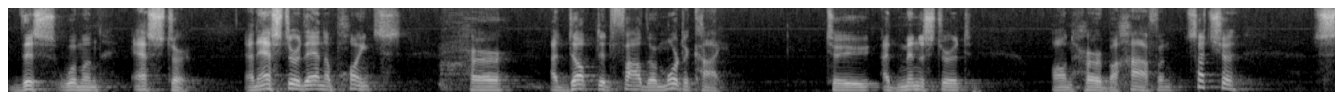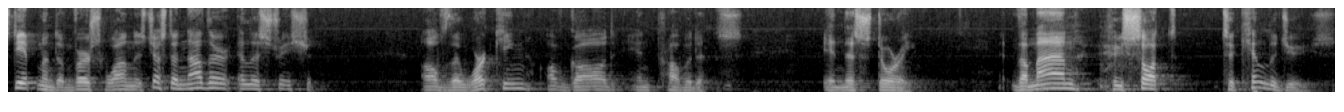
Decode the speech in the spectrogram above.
this woman, Esther. And Esther then appoints her adopted father Mordecai to administer it on her behalf. And such a statement in verse 1 is just another illustration of the working of God in providence in this story. The man who sought to kill the Jews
